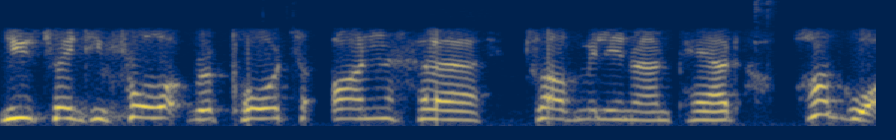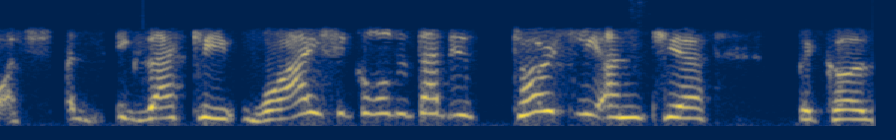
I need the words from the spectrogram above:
News 24 report on her 12 million rand payout hogwash. Exactly why she called it that is totally unclear because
